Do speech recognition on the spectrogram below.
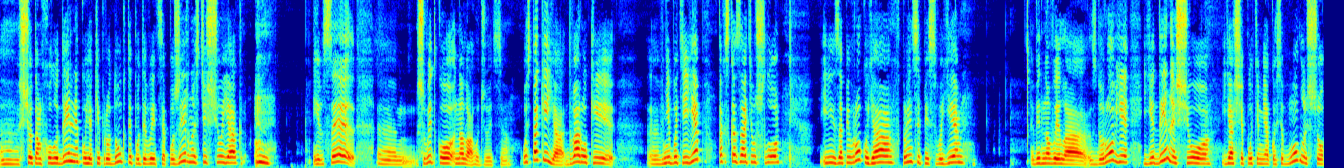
е, що там в холодильнику, які продукти, подивитися по жирності, що як. І все е, швидко налагоджується. Ось так і я. Два роки е, в небитіє, так сказати, ушло. І за півроку я, в принципі, своє відновила здоров'я. Єдине, що я ще потім якось обмовлюсь, що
